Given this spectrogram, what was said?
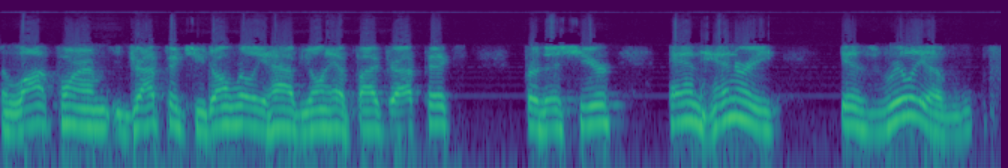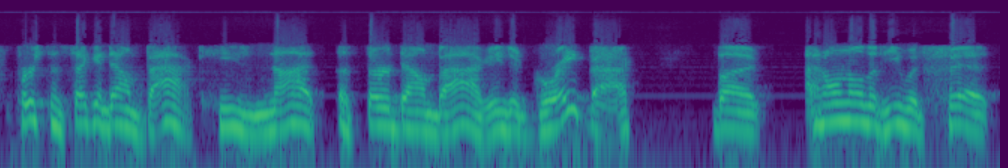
a lot for him. Draft picks you don't really have. You only have five draft picks for this year, and Henry is really a first and second down back. He's not a third down back. He's a great back, but I don't know that he would fit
